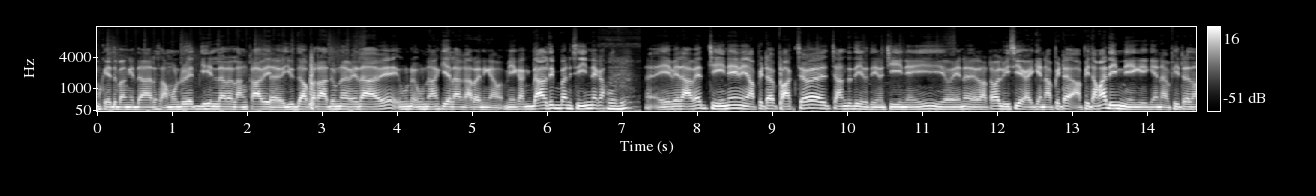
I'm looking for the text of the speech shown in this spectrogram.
මොකේද බංගේ දාර සමුන්ඩුවත් ගිහිල්ලර ලංකාවේ යුද අපරාධන වෙලාවේ උන උනා කියලා අරනික මේකක් දාල් තිබ්බන සිීන්න එක ඒ වෙලාවත් චීනය මේ අපිට පක්ෂව චන්ද දීල තියෙන චීනයි එන රටවල් විසිය ගැන අපිට අපි තම දින්නේ ගැන අපිට තම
